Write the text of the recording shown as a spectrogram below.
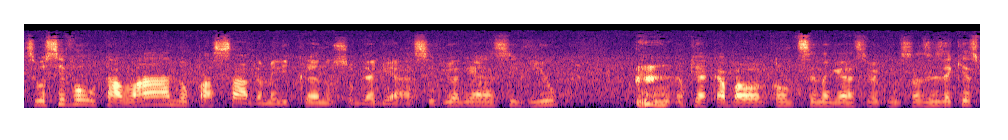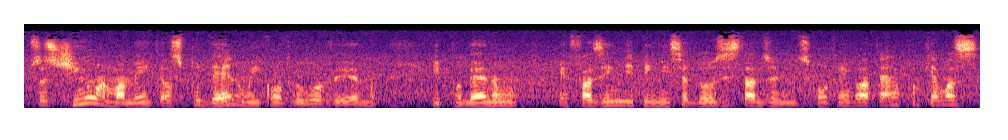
se você voltar lá no passado americano sobre a guerra civil, a guerra civil, o que acaba acontecendo na guerra civil aqui nos Estados Unidos é que as pessoas tinham armamento, elas puderam ir contra o governo e puderam é, fazer independência dos Estados Unidos contra a Inglaterra porque elas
